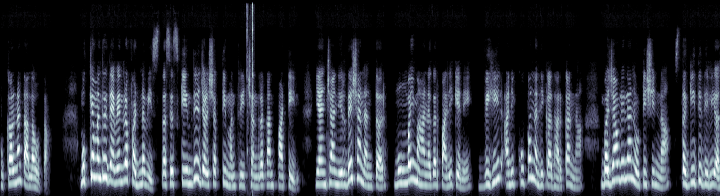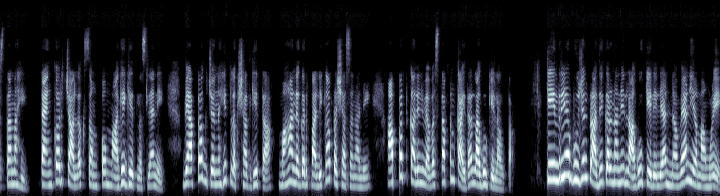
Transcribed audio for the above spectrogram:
पुकारण्यात आला होता. मुख्यमंत्री देवेंद्र फडणवीस तसेच केंद्रीय जलशक्ती मंत्री चंद्रकांत पाटील यांच्या निर्देशानंतर मुंबई महानगरपालिकेने विहीर आणि कूपनलिका धारकांना बजावलेल्या नोटिशींना स्थगिती दिली असतानाही टँकर चालक संप मागे घेत नसल्याने व्यापक जनहित लक्षात घेता महानगरपालिका प्रशासनाने आपत्कालीन व्यवस्थापन कायदा लागू केला होता. केंद्रीय भूजल प्राधिकरणाने लागू केलेल्या नव्या नियमामुळे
